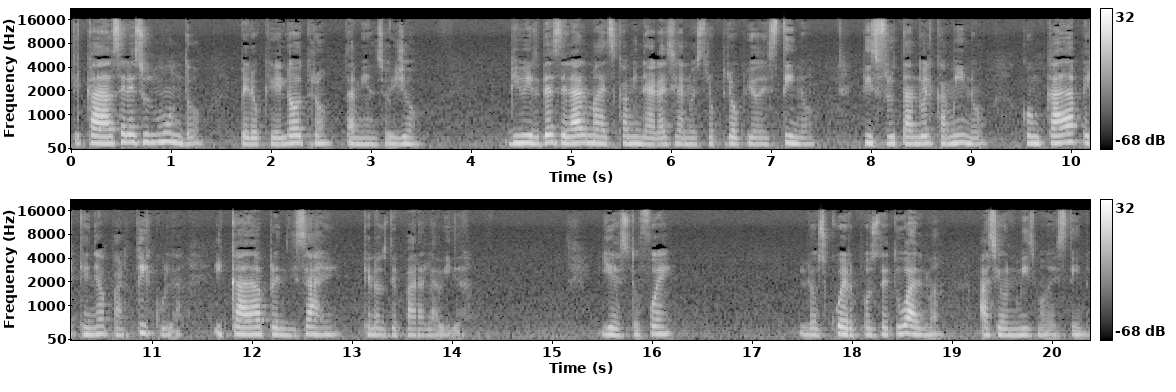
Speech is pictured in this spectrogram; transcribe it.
que cada ser es un mundo, pero que el otro también soy yo. Vivir desde el alma es caminar hacia nuestro propio destino, disfrutando el camino con cada pequeña partícula y cada aprendizaje que nos depara la vida. Y esto fue los cuerpos de tu alma hacia un mismo destino.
